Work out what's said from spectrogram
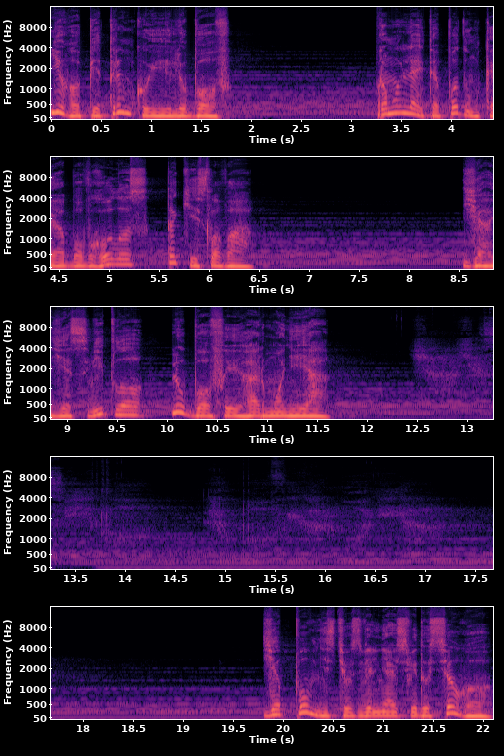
його підтримку і любов. Промовляйте подумки або вголос такі слова. Я є світло, любов і гармонія. Я повністю звільняюсь від усього,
